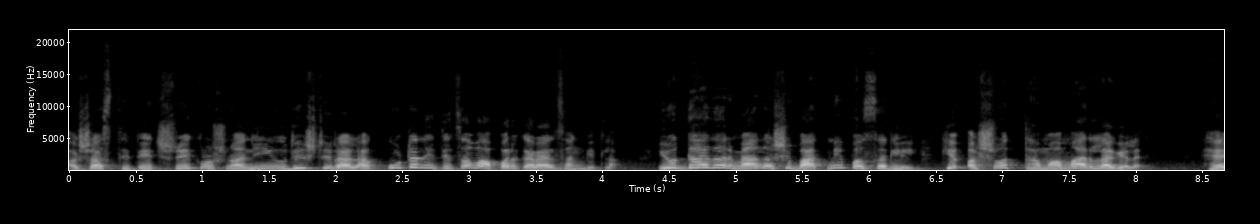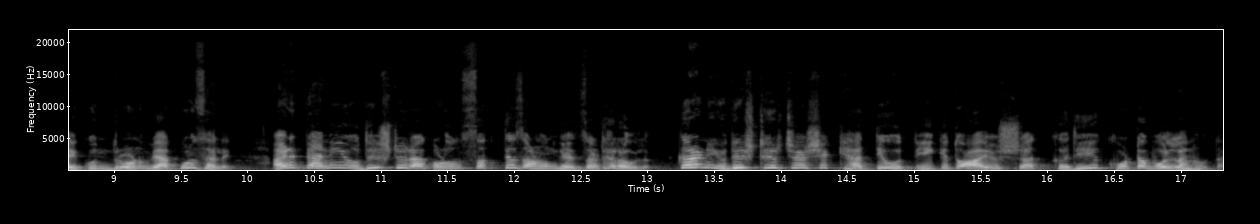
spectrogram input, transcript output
अशा स्थितीत श्रीकृष्णांनी युधिष्ठिराला कूटनीतीचा वापर करायला सांगितला. युद्धादरम्यान अशी बातमी पसरली की अश्वत्थामा मारला गेलाय. हे ऐकून द्रोण व्याकुळ झाले आणि त्यांनी युधिष्ठिराकडून सत्य जाणून घ्यायचं ठरवलं. कारण युधिष्ठिरची अशी ख्याती होती की तो आयुष्यात कधीही खोटं बोलला नव्हता.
